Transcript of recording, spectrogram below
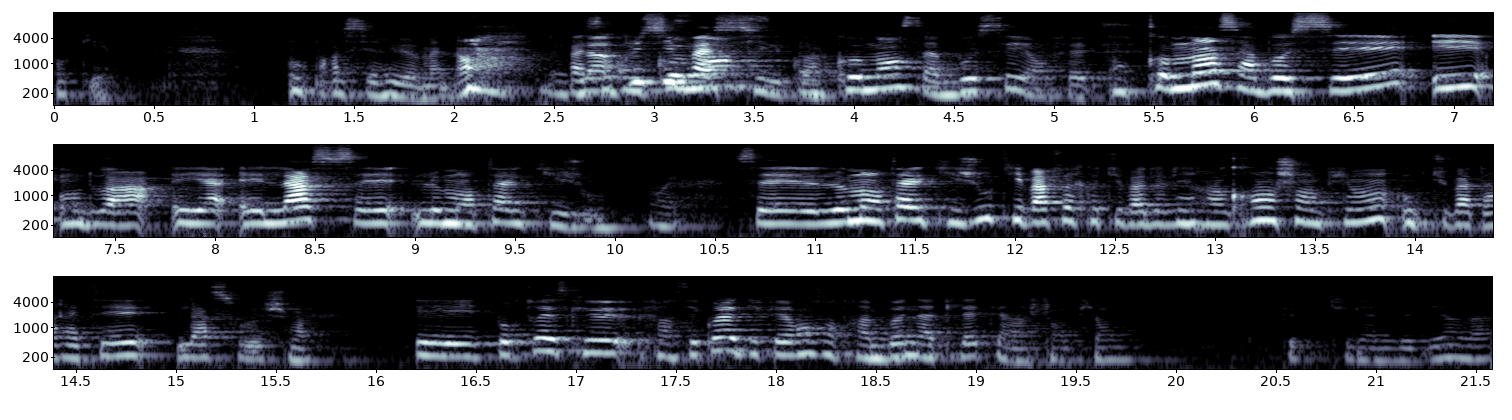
ok. On parle sérieux maintenant. c'est plus si facile. Quoi. On commence à bosser en fait. On commence à bosser et on doit et, et là c'est le mental qui joue. C'est le mental qui joue qui va faire que tu vas devenir un grand champion ou que tu vas t'arrêter là sur le chemin. Et pour toi, est-ce que, enfin, c'est quoi la différence entre un bon athlète et un champion? Peut-être tu viens de le dire là.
